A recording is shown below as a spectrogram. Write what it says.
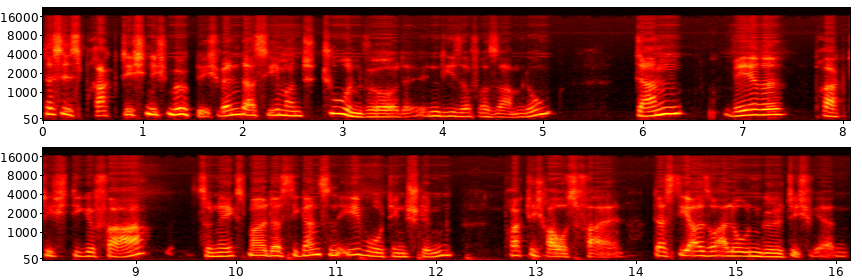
Das ist praktisch nicht möglich. Wenn das jemand tun würde in dieser Versammlung, dann wäre praktisch die Gefahr zunächst mal, dass die ganzen E-Voting-Stimmen praktisch rausfallen, dass die also alle ungültig werden.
